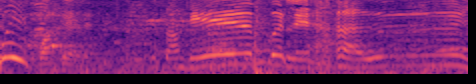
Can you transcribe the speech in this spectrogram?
อุ้ยควางแก่เลยสิบสองเข็มเปิ้ลเลยอะเอ้ย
